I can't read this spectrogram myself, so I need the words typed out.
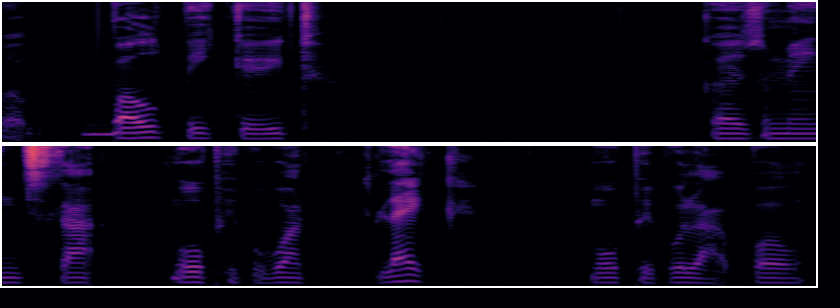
Well will be good. Because it means that more people want like more people that will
